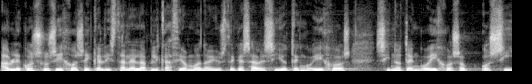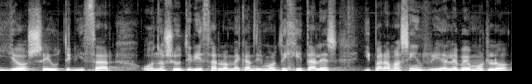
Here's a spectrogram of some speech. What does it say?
Hable con sus hijos y que le instale la aplicación. Bueno, ¿y usted qué sabe si yo tengo hijos, si no tengo hijos o, si yo sé utilizar o no sé utilizar los mecanismos digitales? Y para más INRI, elevémoslo,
